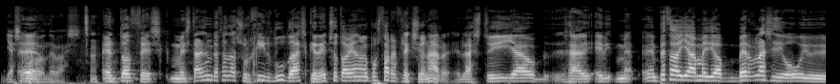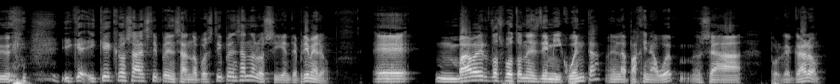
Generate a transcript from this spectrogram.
ya sé por dónde vas. entonces, me están empezando a surgir dudas que de hecho todavía no me he puesto a reflexionar. Las estoy ya, o sea, he, empezado ya medio a verlas y digo, uy, uy, uy, ¿y qué, ¿y qué cosa estoy pensando? Pues estoy pensando en lo siguiente. Primero, eh, va a haber dos botones de mi cuenta en la página web. O sea, porque claro,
